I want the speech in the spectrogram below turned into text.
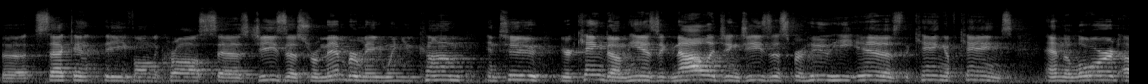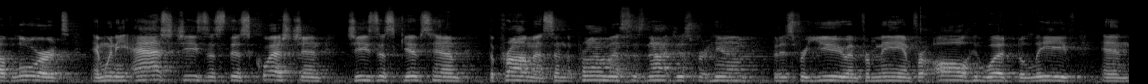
The second thief on the cross says, Jesus, remember me when you come into your kingdom. He is acknowledging Jesus for who he is, the King of kings and the Lord of Lords. And when he asks Jesus this question, Jesus gives him the promise. And the promise is not just for him, but it's for you and for me and for all who would believe and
